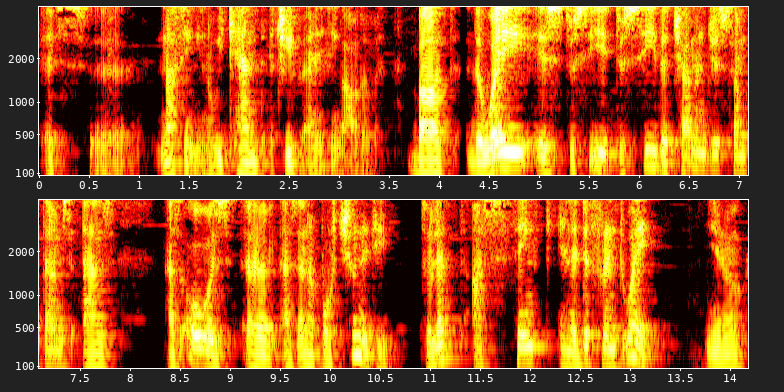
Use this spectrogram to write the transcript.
it's uh, nothing, you know, we can't achieve anything out of it. But the way is to see, to see the challenges sometimes as, as always, uh, as an opportunity to let us think in a different way, you know.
